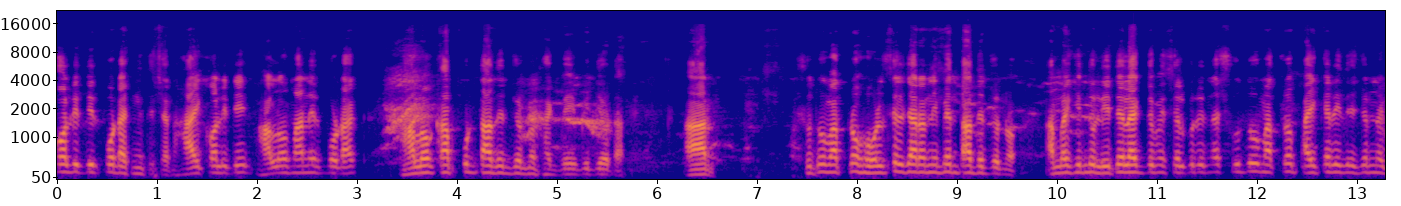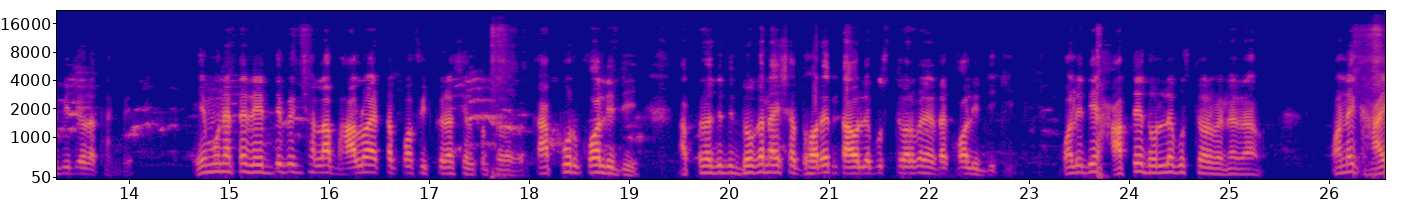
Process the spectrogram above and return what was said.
কোয়ালিটির প্রোডাক্ট নিতে চান হাই কোয়ালিটির ভালো মানের প্রোডাক্ট ভালো কাপড় তাদের জন্য থাকবে এই ভিডিওটা। আর শুধুমাত্র হোলসেল যারা নেবেন তাদের জন্য। আমরা কিন্তু লিটেল একদমই সেল করি না, শুধুমাত্র পাইকারিদের জন্য ভিডিওটা থাকবে। এমন একটা রেট দেবে ইনশাল্লাহ, ভালো একটা প্রফিট করে সেল করতে পারবেন কাপড় কোয়ালিটি আপনারা যদি দোকানে এসে ধরেন, তাহলে বুঝতে পারবেন এটা কোয়ালিটি কি। কোয়ালিটি হাতে ধরলে বুঝতে পারবেন এটা অনেক হাই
